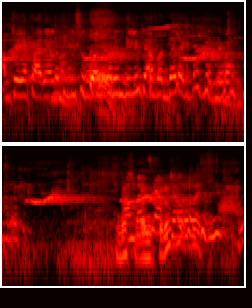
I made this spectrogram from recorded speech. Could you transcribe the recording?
आमच्या या कार्याला तुम्ही सुरुवात करून दिली. त्याबद्दल एकदा धन्यवाद. बस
